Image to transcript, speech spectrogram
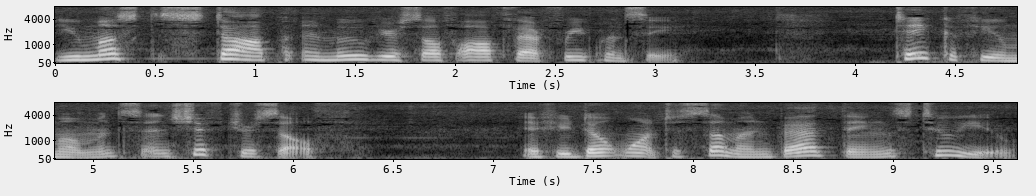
You must stop and move yourself off that frequency. Take a few moments and shift yourself if you don't want to summon bad things to you.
